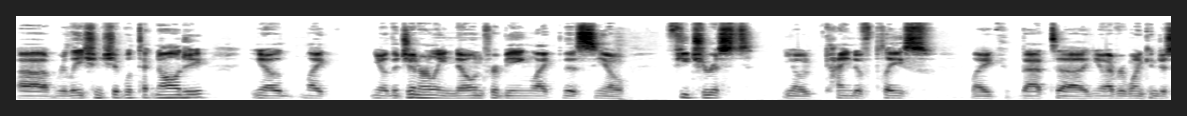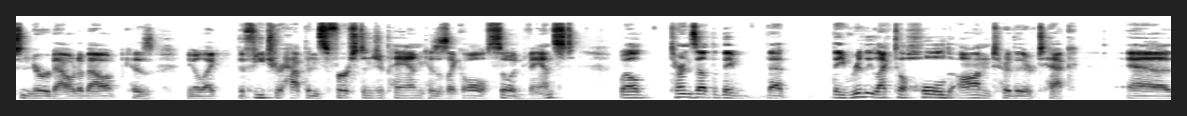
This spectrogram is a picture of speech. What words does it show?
uh, relationship with technology. You know, like, you know, they're generally known for being like this, you know, futurist, you know, kind of place like that uh, you know everyone can just nerd out about because you know like the future happens first in Japan because it's like all so advanced. Well, turns out that they that they really like to hold on to their tech. Uh,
